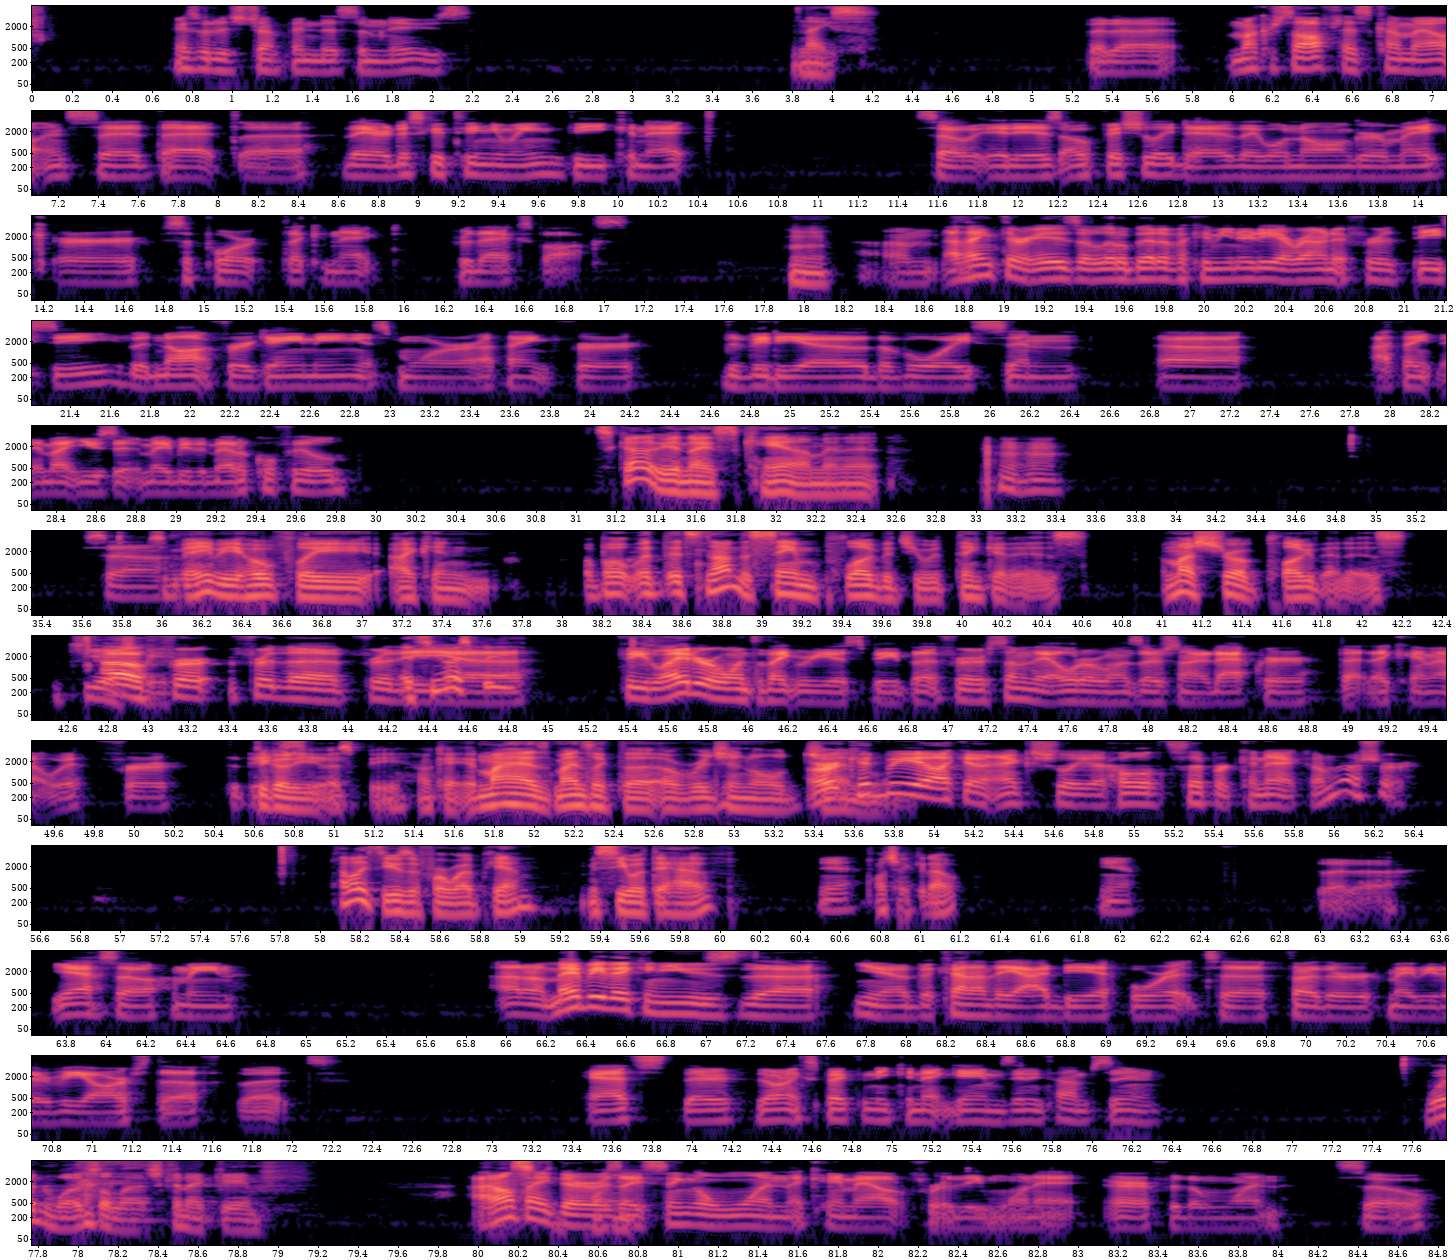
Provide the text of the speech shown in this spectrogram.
I guess we'll just jump into some news. Nice. But uh, Microsoft has come out and said that uh, they are discontinuing the Kinect. So it is officially dead. They will no longer make or support the Kinect for the Xbox. Hmm. Um, I think there is a little bit of a community around it for PC, but not for gaming. It's more, I think, for the video, the voice, and uh, I think they might use it in maybe the medical field. It's got to be a nice cam in it. Mm-hmm. So, So maybe, hopefully, I can. But it's not the same plug that you would think it is. I'm not sure what plug that is. It's Oh, for for the for the It's USB? Uh, the later ones I think were USB, but for some of the older ones, there's an adapter that they came out with for the PC. to go to USB. Okay, mine has mine's like the original. or it could one. be like an actually a whole separate Kinect. I'm not sure. I like to use it for webcam. Let me see what they have. Yeah. I'll check it out. Yeah, but uh, yeah. So I mean, I don't know. Maybe they can use the you know the kind of the idea for it to further maybe their VR stuff, but yeah, it's they don't expect any Kinect games anytime soon. when was the last Kinect game? I don't That's think there was a single one that came out for the one at or for the one. So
